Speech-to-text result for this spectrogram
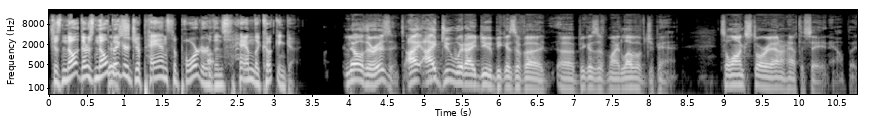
because no, there's no There's- bigger Japan supporter than Sam the cooking guy. no, there isn't. I I do what I do because of uh, uh because of my love of Japan. It's a long story. I don't have to say it now, but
